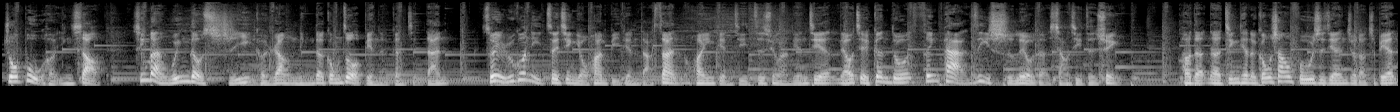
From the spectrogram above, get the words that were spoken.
桌布和音效。新版 Windows 十一可让您的工作变得更简单，所以如果你最近有换笔电的打算，欢迎点击资讯栏链接，了解更多 ThinkPad Z 十六的详细资讯。好的，那今天的工商服务时间就到这边，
